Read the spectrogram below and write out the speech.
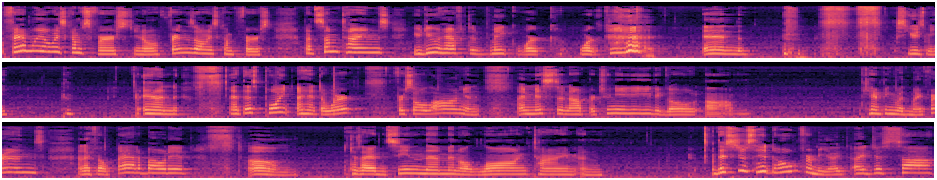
family always comes first, you know, friends always come first, but sometimes you do have to make work work. and excuse me. And at this point, I had to work for so long, and I missed an opportunity to go um, camping with my friends, and I felt bad about it um, because I hadn't seen them in a long time, and this just hit home for me. I I just saw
